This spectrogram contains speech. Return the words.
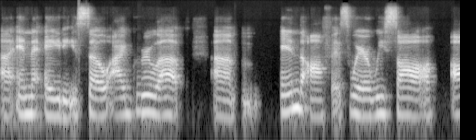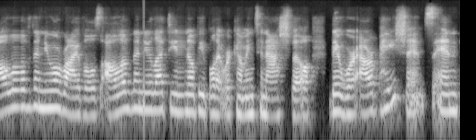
uh, in the 80s. So, I grew up um, in the office where we saw all of the new arrivals, all of the new Latino people that were coming to Nashville, they were our patients. And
